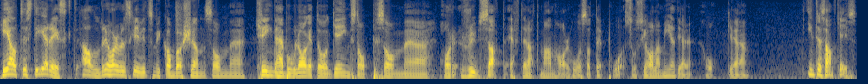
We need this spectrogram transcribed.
Helt hysteriskt. Aldrig har det väl skrivit så mycket om börsen som eh, kring det här bolaget då, GameStop, som eh, har rusat efter att man har håsat det på sociala medier. Och eh, intressant case.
